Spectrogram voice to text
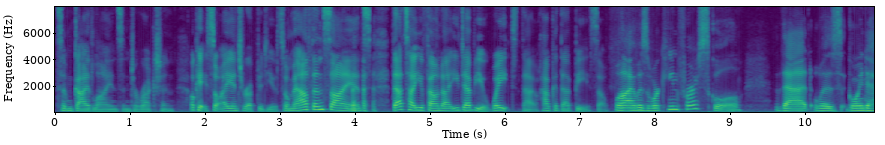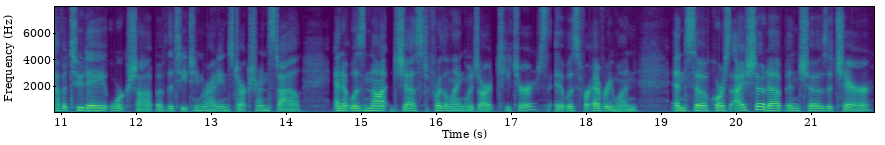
some guidelines and direction. Okay, so I interrupted you. So math and science, that's how you found IEW. Wait, that how could that be? So Well, I was working for a school that was going to have a two day workshop of the teaching, writing, structure, and style. And it was not just for the language art teachers, it was for everyone. And so, of course, I showed up and chose a chair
